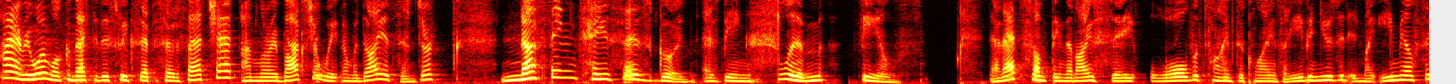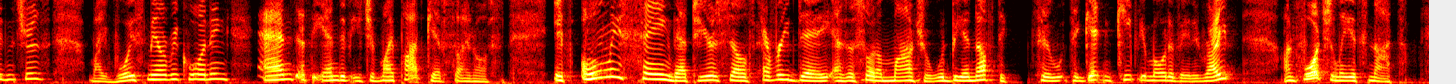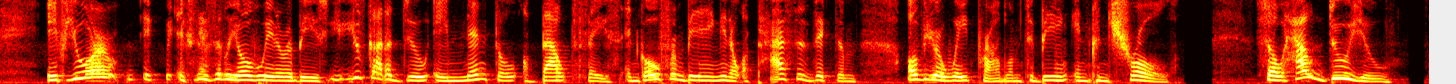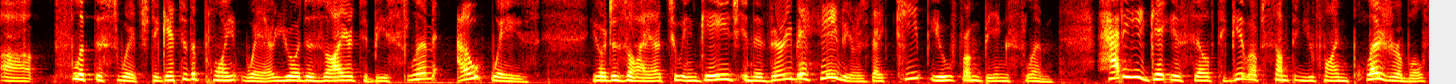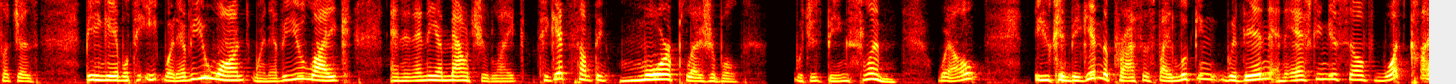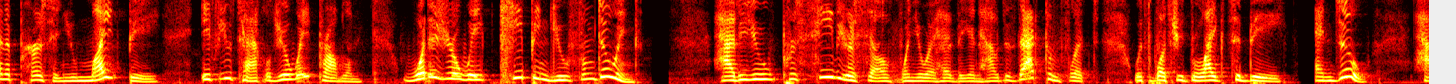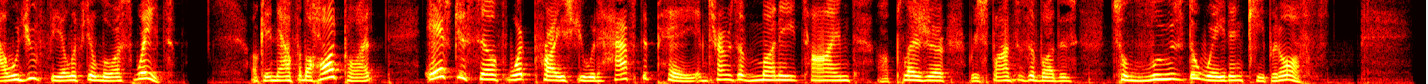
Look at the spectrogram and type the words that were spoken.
Hi, everyone. Welcome back to this week's episode of Fat Chat. I'm Lori Boxer, Weight No More Diet Center. Nothing tastes as good as being slim feels. Now, that's something that I say all the time to clients. I even use it in my email signatures, my voicemail recording, and at the end of each of my podcast sign offs. If only saying that to yourself every day as a sort of mantra would be enough to, to, to get and keep you motivated, right? Unfortunately, it's not. If you're excessively overweight or obese, you've got to do a mental about face and go from being, you know, a passive victim of your weight problem to being in control. So, how do you uh, flip the switch to get to the point where your desire to be slim outweighs your desire to engage in the very behaviors that keep you from being slim? How do you get yourself to give up something you find pleasurable, such as being able to eat whatever you want, whenever you like, and in any amount you like, to get something more pleasurable, which is being slim? Well, you can begin the process by looking within and asking yourself what kind of person you might be if you tackled your weight problem. What is your weight keeping you from doing? How do you perceive yourself when you are heavy, and how does that conflict with what you'd like to be and do? How would you feel if you lost weight? Okay, now for the hard part, Ask yourself what price you would have to pay in terms of money, time, uh, pleasure, responses of others to lose the weight and keep it off.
